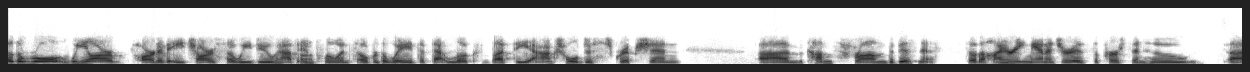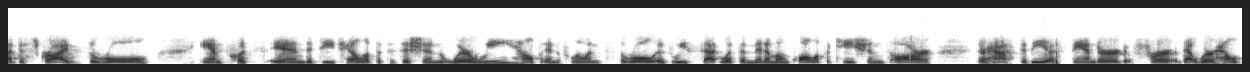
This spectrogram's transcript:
So the role we are part of HR, so we do have influence over the way that that looks, but the actual description um, comes from the business. So the hmm. hiring manager is the person who uh, describes the role and puts in the detail of the position. Where we help influence the role is we set what the minimum qualifications are. There has to be a standard for that we're held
